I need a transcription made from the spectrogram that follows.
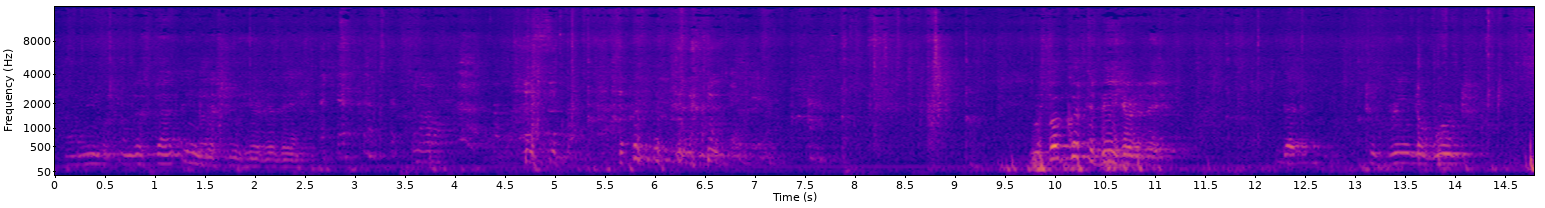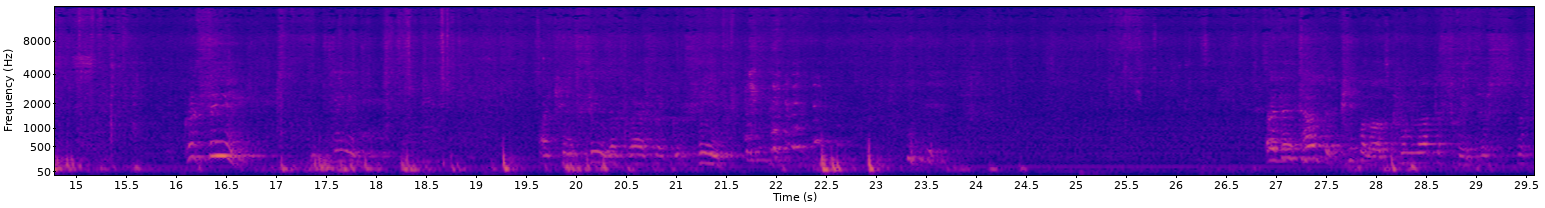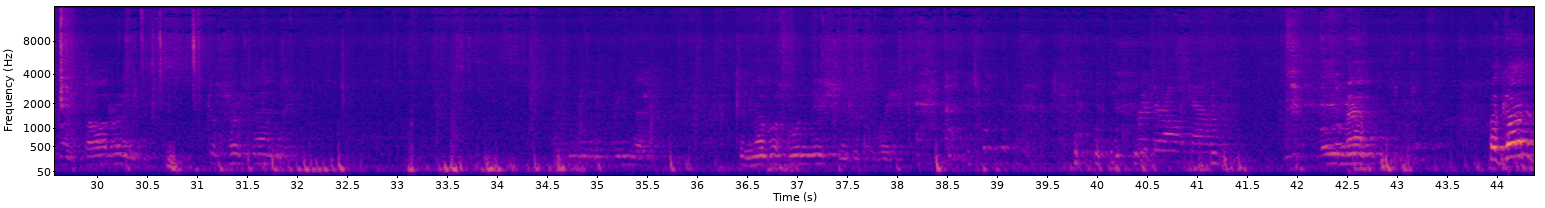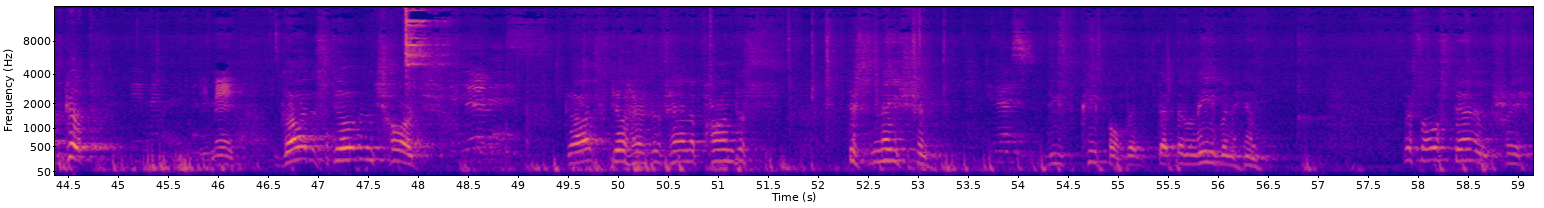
How many of us understand English in here today? We're so good to be here today that to bring the word. Good singing. Good singing. I can't sing, that's why I said good singing. I didn't tell the people I was coming out this week, just, just my daughter and just her family. I'm going to bring the, the Navajo Nation this way. Where they're all gathered. Amen. But God is good. Amen. Amen. God is still in charge. Amen. God still has his hand upon this, this nation. Yes. These people that, that believe in him. Let's all stand and pray.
